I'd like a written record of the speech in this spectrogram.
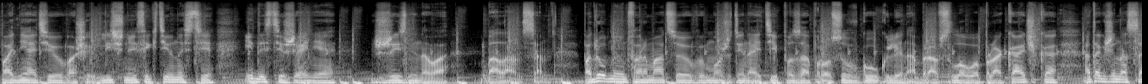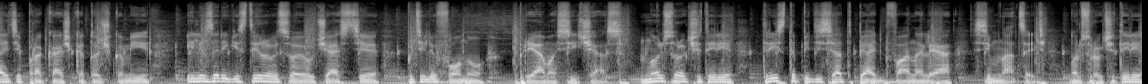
поднятию вашей личной эффективности и достижению жизненного баланса. Подробную информацию вы можете найти по запросу в Google, набрав слово «прокачка», а также на сайте прокачка.ми или зарегистрировать свое участие по телефону прямо сейчас. 044 355 2017 044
